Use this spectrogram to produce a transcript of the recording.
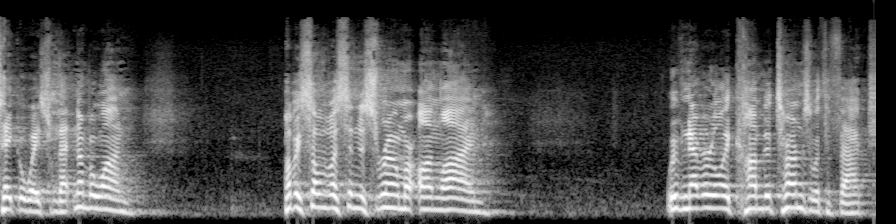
takeaways from that. Number one, probably some of us in this room or online, we've never really come to terms with the fact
